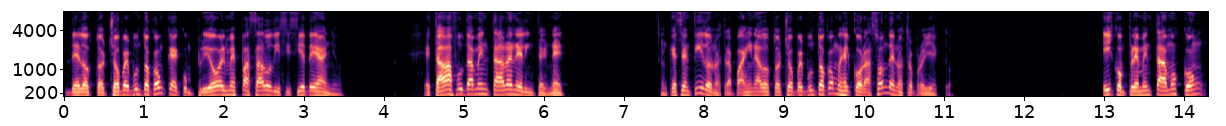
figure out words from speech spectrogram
de drchopper.com, que cumplió el mes pasado 17 años, estaba fundamentada en el Internet. ¿En qué sentido? Nuestra página drchopper.com es el corazón de nuestro proyecto. Y complementamos con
